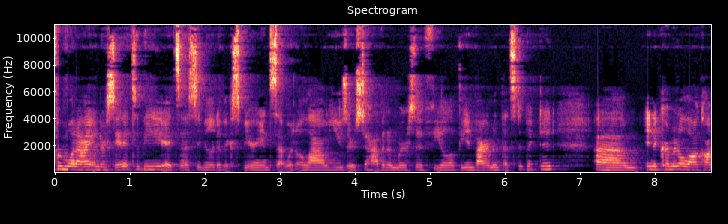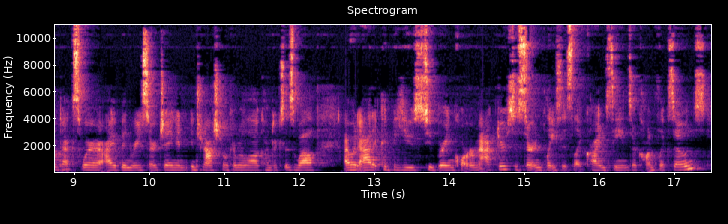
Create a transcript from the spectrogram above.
from what I understand it to be, it's a simulative experience that would allow users to have an immersive feel of the environment that's depicted. Um, in a criminal law context where I've been researching, and international criminal law context as well, I would add it could be used to bring courtroom actors to certain places like crime scenes or conflict zones.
